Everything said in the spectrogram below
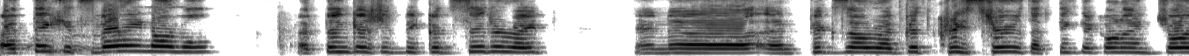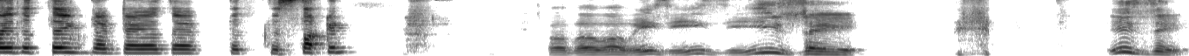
I think it's very normal. I think I should be considerate. And uh and pigs are a good creatures. I think they're gonna enjoy the thing that the the the, the sucking. Whoa, whoa, whoa! Easy, easy, easy, easy.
